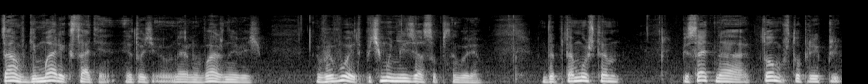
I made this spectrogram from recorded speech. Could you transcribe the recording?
Там в Гемаре, кстати, это очень, наверное, важная вещь, выводит, почему нельзя, собственно говоря. Да потому что писать на том, что при, при,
